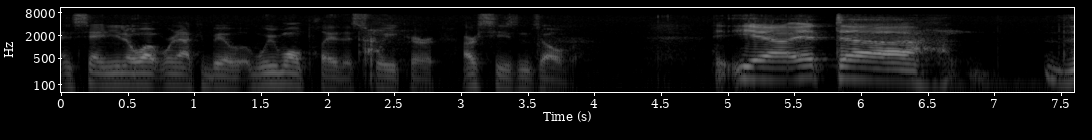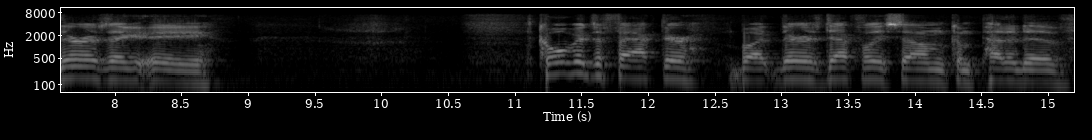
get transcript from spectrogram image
and saying, you know what, we're not going to be able, we won't play this week or our season's over. Yeah, it. Uh, there is a, a COVID's a factor, but there is definitely some competitive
